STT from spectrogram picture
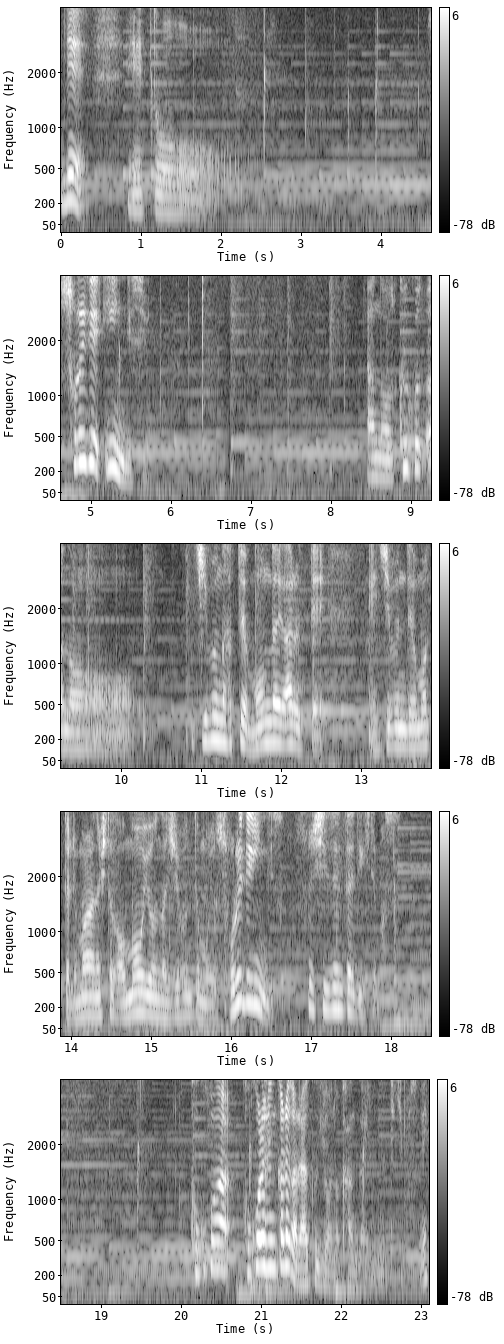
でえっ、とそれでいいんですよ。あのこういうことあの自分が例えば問題があるって自分で思ったり周りの人が思うような自分でもそれでいいんですそれ自然体で生きてます。ここはここら辺からが落業の考えになってきますね。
